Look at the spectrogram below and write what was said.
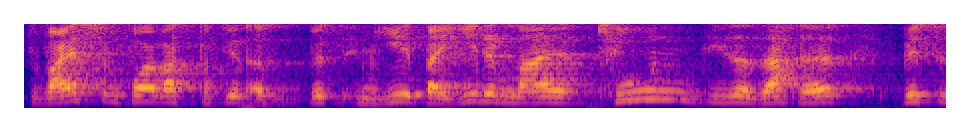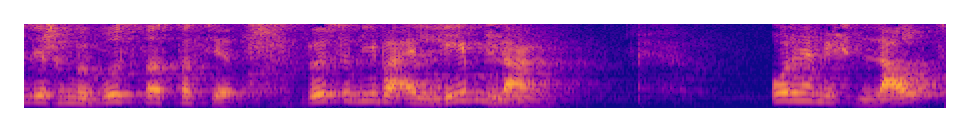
du weißt schon vorher, was passiert, also bist in je, bei jedem Mal tun dieser Sache, bist du dir schon bewusst, was passiert. Würdest du lieber ein Leben lang unheimlich laut,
